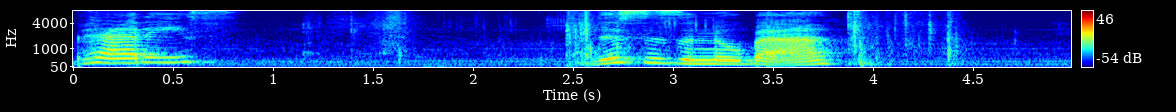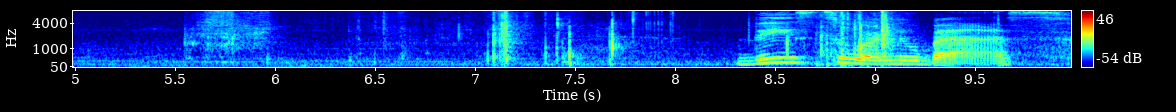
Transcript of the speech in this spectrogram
patties. This is a new buy. These two are new buys.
